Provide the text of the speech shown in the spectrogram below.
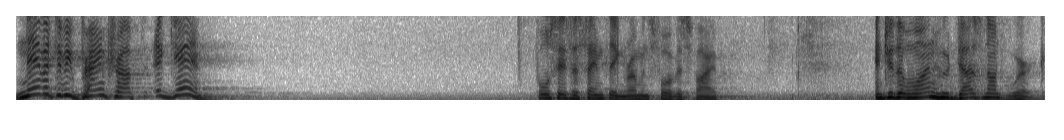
Never to be bankrupt again. Paul says the same thing, Romans 4, verse 5. And to the one who does not work,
